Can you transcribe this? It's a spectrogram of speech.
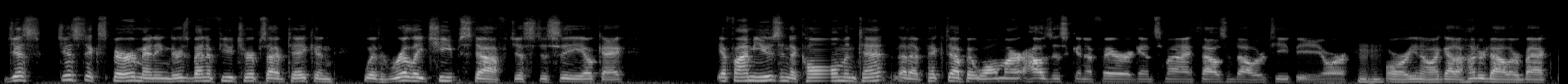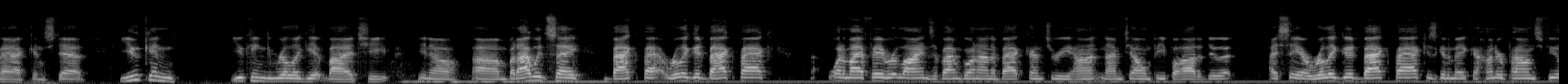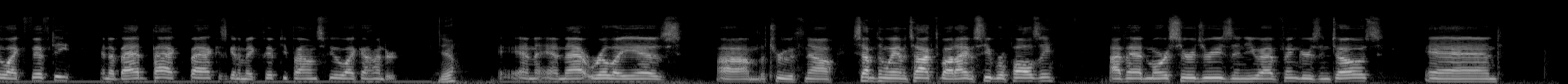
just just experimenting. There's been a few trips I've taken with really cheap stuff just to see. Okay, if I'm using the Coleman tent that I picked up at Walmart, how's this going to fare against my thousand dollar teepee or mm-hmm. or you know I got a hundred dollar backpack instead. You can you can really get by cheap, you know. Um, but I would say backpack, really good backpack. One of my favorite lines if I'm going on a backcountry hunt and I'm telling people how to do it, I say a really good backpack is going to make 100 pounds feel like 50, and a bad backpack is going to make 50 pounds feel like 100. Yeah and and that really is um, the truth. Now, something we haven't talked about. I have cerebral palsy. I've had more surgeries than you have fingers and toes, and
